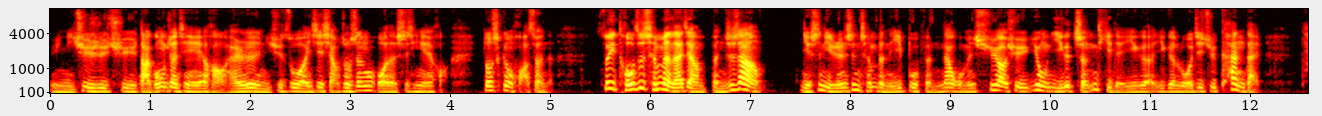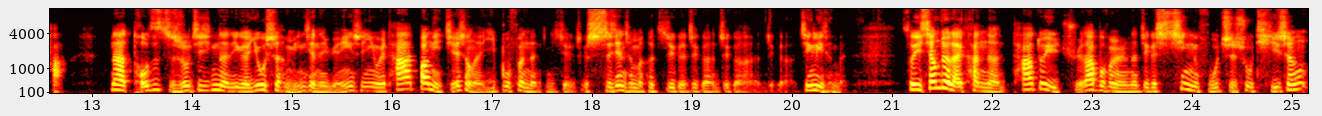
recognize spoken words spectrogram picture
你去去打工赚钱也好，还是你去做一些享受生活的事情也好，都是更划算的。所以投资成本来讲，本质上。也是你人生成本的一部分，那我们需要去用一个整体的一个一个逻辑去看待它。那投资指数基金的一个优势很明显的原因，是因为它帮你节省了一部分的你这个这个时间成本和这个这个这个这个精力成本，所以相对来看呢，它对于绝大部分人的这个幸福指数提升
